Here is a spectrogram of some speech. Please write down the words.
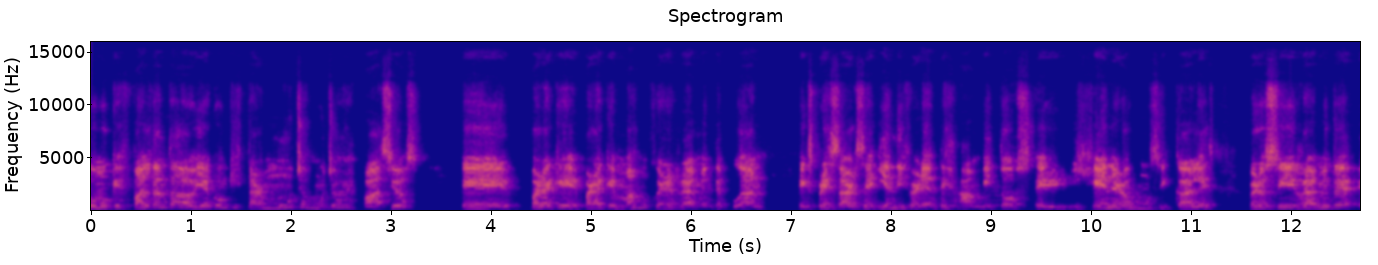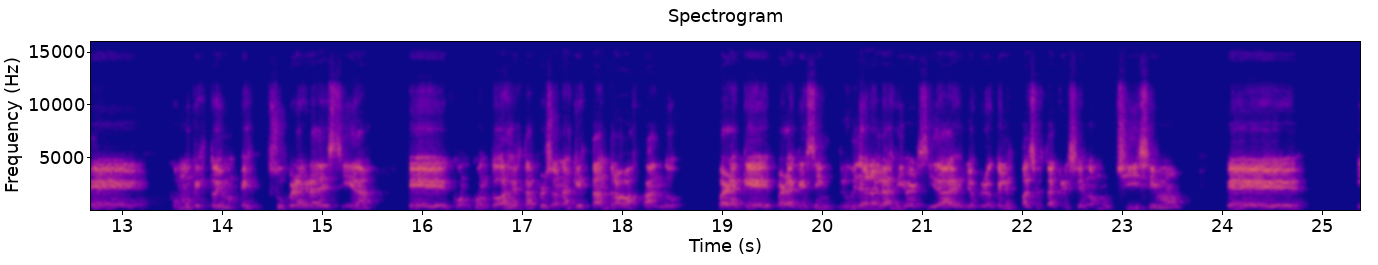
como que faltan todavía conquistar muchos, muchos espacios eh, para, que, para que más mujeres realmente puedan expresarse y en diferentes ámbitos eh, y géneros musicales, pero sí, realmente eh, como que estoy súper agradecida con, todas estas personas que están trabajando para que, para que se incluyan a las diversidades. Yo creo que el espacio está creciendo muchísimo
